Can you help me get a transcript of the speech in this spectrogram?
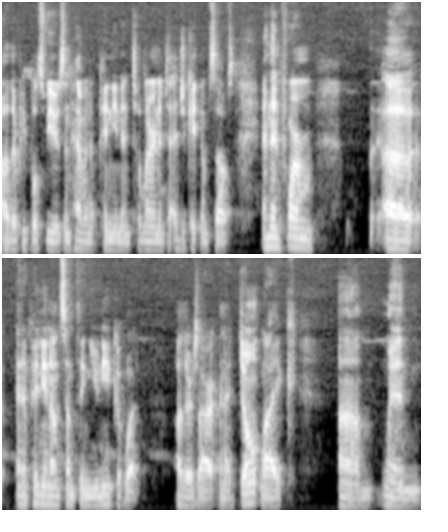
other people's views and have an opinion and to learn and to educate themselves and then form uh, an opinion on something unique of what others are. And I don't like um, when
